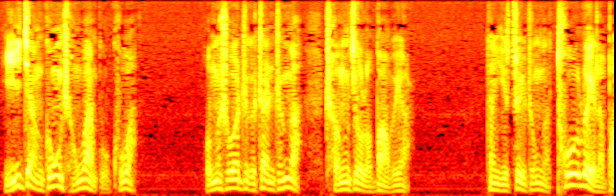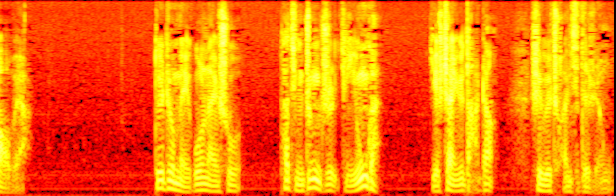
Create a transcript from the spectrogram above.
一将功成万骨枯啊。我们说这个战争啊，成就了鲍威尔，但也最终呢拖累了鲍威尔。对这个美国人来说，他挺正直、挺勇敢，也善于打仗，是一位传奇的人物。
